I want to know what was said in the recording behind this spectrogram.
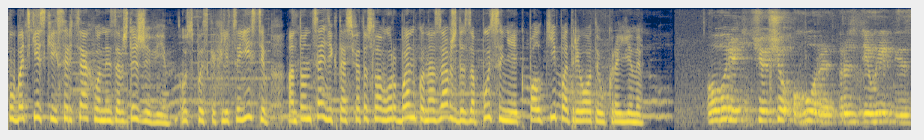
У батьківських серцях вони завжди живі. У списках ліцеїстів Антон Цедік та Святослав Горбенко назавжди записані як палкі патріоти України. Говорять, що якщо горе розділити з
